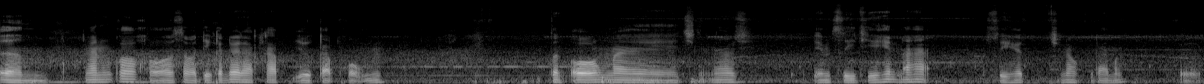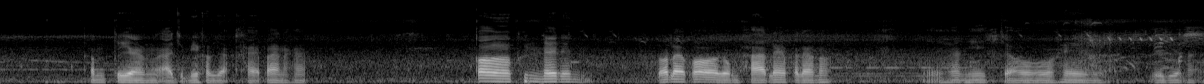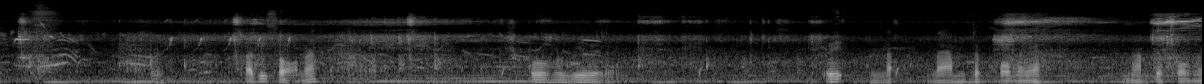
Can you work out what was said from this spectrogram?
เอ่มงั้นก็ขอสวัสดีกันด้วยนะครับ อยู่กับผมต้นโอ๊กใน channel MCTH นะฮะ CH channel ก็ได้มั้งเออคำเตือนอาจจะมีคำหยาบคายบ้างนะฮะ ก็เพิ่งได้เล่นตอนแรกก็ลงพาร์ทแรกไปแล้วเนาะเออท่านี้จะเอาให้เยอะๆหน่อยพาร์ทที่สองนะ โอ้ยเอ้ยนน้ำจะพอไหมน้ำจะพอไหม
